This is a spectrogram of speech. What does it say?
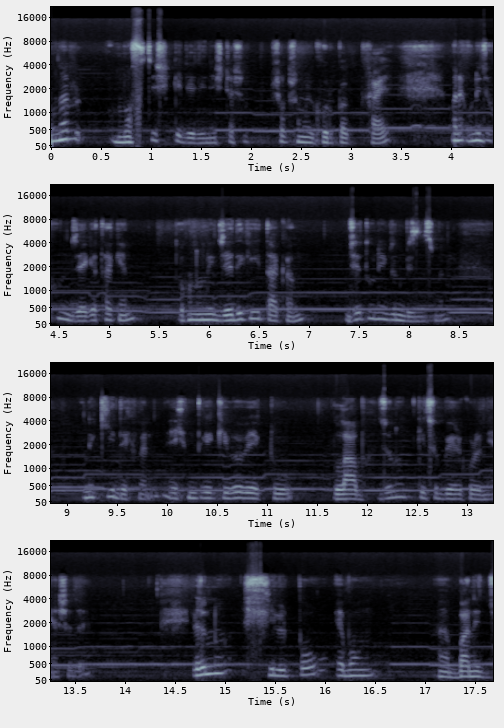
ওনার মস্তিষ্কে যে জিনিসটা সব সময় ঘুরপাক খায় মানে উনি যখন জেগে থাকেন, তখন উনি যেদিকেই তাকান, যেহেতু উনি একজন বিজনেসম্যান উনি কি দেখবেন? এখান থেকে কীভাবে একটু লাভজনক কিছু বের করে নিয়ে আসা যায়? এজন্য শিল্প এবং বাণিজ্য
